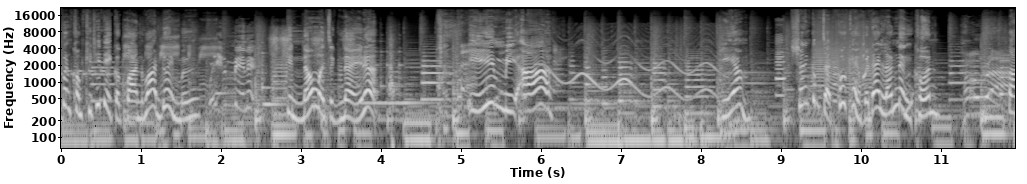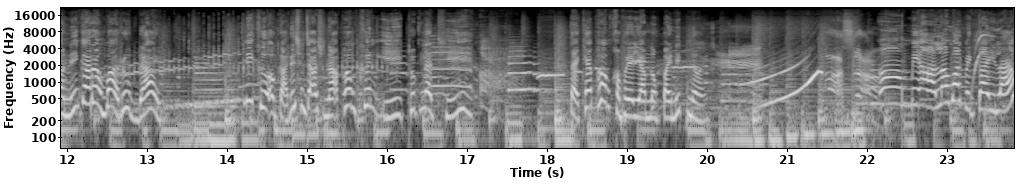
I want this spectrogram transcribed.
เป็นความคิดที่ดีกว่าการวาดด้วยมือ Wait a minute. กลิ่นเน่ามาจากไหนน่ะ อีมีอา เยี่ยม ฉันกำจัดคู่แข่งไปได้แล้วหนึ่งคน ตอนนี้ก็เริ่มวาดรูปได้ นี่คือโอกาสที่ฉันจะเอาชนะเพิ่มขึ้นอีกทุกนาที แต่แค่เพิ่มความพยายามลงไปนิดหน่อย Awesome. เออมีอาล่าวาดไปไกลแล้ว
